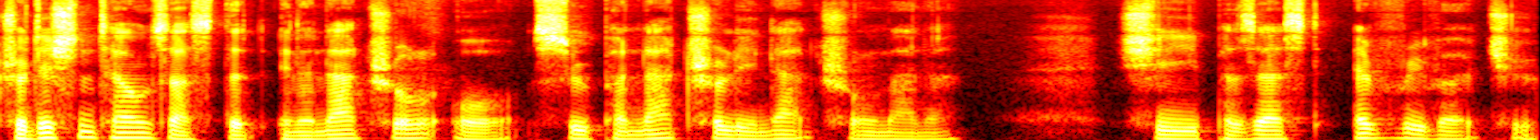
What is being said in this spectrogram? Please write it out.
Tradition tells us that in a natural or supernaturally natural manner, she possessed every virtue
